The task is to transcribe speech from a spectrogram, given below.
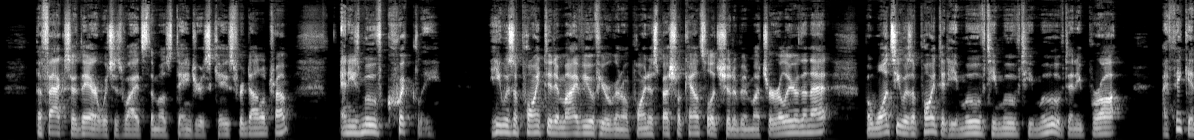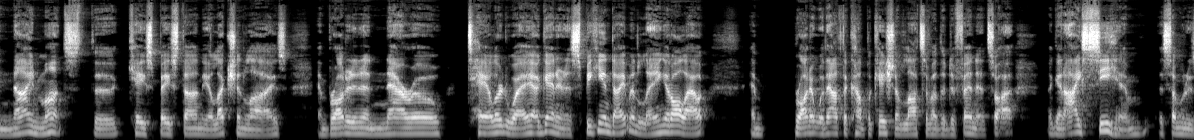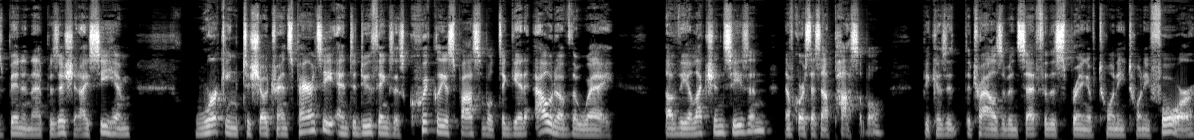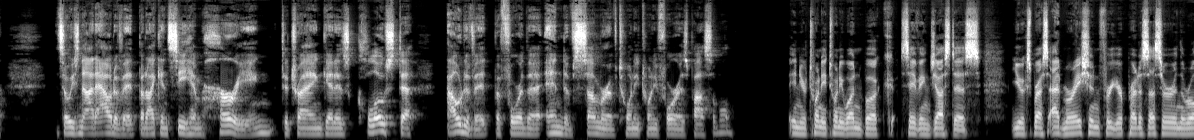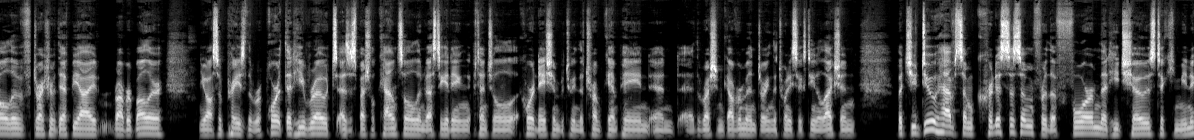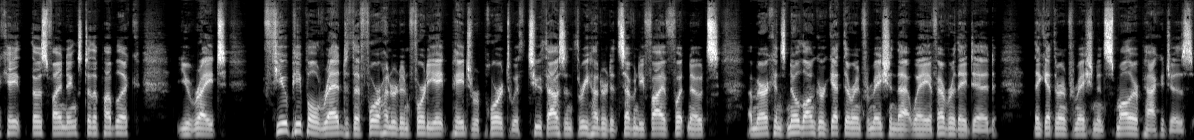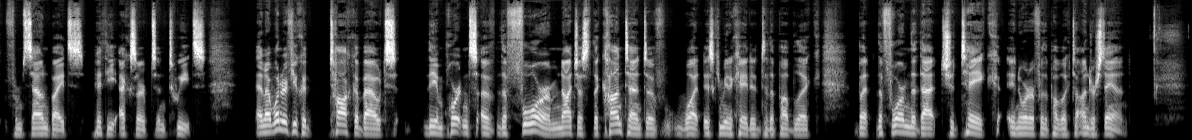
The facts are there, which is why it's the most dangerous case for Donald Trump. And he's moved quickly. He was appointed, in my view, if you were going to appoint a special counsel, it should have been much earlier than that. But once he was appointed, he moved, he moved, he moved, and he brought, I think in nine months, the case based on the election lies and brought it in a narrow, tailored way. Again, in a speaking indictment, laying it all out and brought it without the complication of lots of other defendants. So I, again, I see him as someone who's been in that position. I see him working to show transparency and to do things as quickly as possible to get out of the way of the election season. Now, of course, that's not possible because it, the trials have been set for the spring of 2024. So he's not out of it, but I can see him hurrying to try and get as close to out of it before the end of summer of 2024 as possible. In your 2021 book, Saving Justice, you express admiration for your predecessor in the role of director of the FBI, Robert Mueller. You also praise the report that he wrote as a special counsel investigating potential coordination between the Trump campaign and uh, the Russian government during the 2016 election. But you do have some criticism for the form that he chose to communicate those findings to the public. You write, Few people read the 448 page report with 2,375 footnotes. Americans no longer get their information that way, if ever they did. They get their information in smaller packages from sound bites, pithy excerpts, and tweets. And I wonder if you could talk about the importance of the form, not just the content of what is communicated to the public, but the form that that should take in order for the public to understand.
